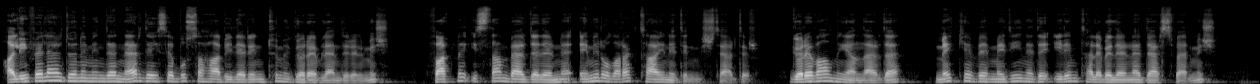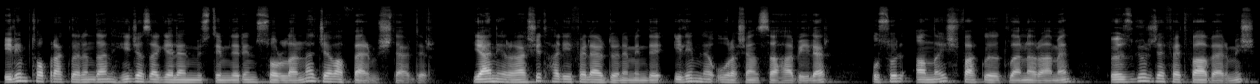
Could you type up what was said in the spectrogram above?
Halifeler döneminde neredeyse bu sahabilerin tümü görevlendirilmiş, farklı İslam beldelerine emir olarak tayin edilmişlerdir. Görev almayanlar da Mekke ve Medine'de ilim talebelerine ders vermiş, ilim topraklarından Hicaz'a gelen Müslimlerin sorularına cevap vermişlerdir. Yani Raşid halifeler döneminde ilimle uğraşan sahabiler, usul anlayış farklılıklarına rağmen özgürce fetva vermiş,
